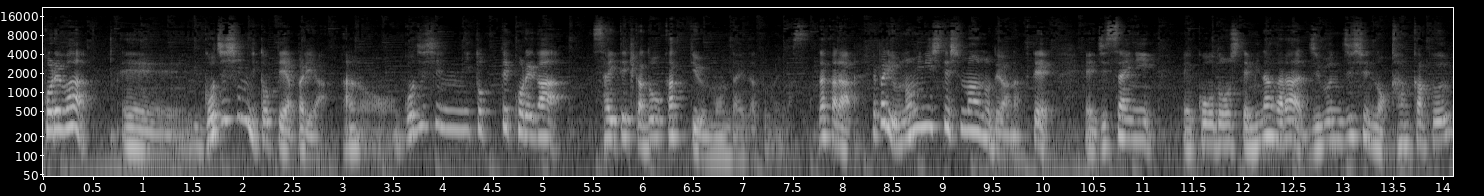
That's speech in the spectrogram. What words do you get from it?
これは、えー、ご自身にとってやっぱりあの、ご自身にとってこれが最適かどうかっていう問題だと思います。だから、やっぱり鵜呑みにしてしまうのではなくて、え、実際に行動してみながら自分自身の感覚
